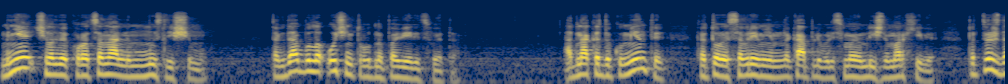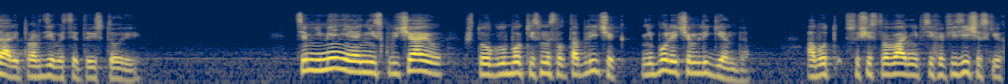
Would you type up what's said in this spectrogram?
Мне, человеку рациональному, мыслящему, тогда было очень трудно поверить в это. Однако документы, которые со временем накапливались в моем личном архиве, подтверждали правдивость этой истории. Тем не менее, я не исключаю, что глубокий смысл табличек не более чем легенда. А вот в существовании психофизических,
